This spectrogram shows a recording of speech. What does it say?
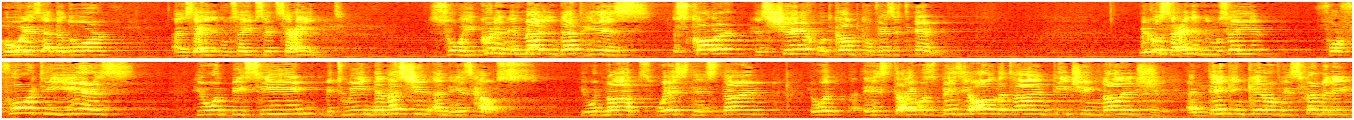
Who is at the door? And Sa'id ibn Musayyib said, Sa'id. So he couldn't imagine that his scholar, his sheikh, would come to visit him. Because Sa'id ibn Musayyib, for 40 years, he would be seen between the masjid and his house. He would not waste his time. He, would, his, he was busy all the time teaching knowledge and taking care of his family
